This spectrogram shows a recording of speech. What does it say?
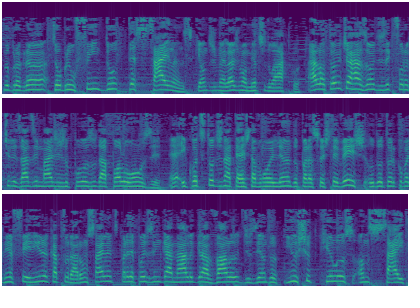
no programa sobre o fim do The Silence, que é um dos melhores momentos do arco. A Lotone tinha razão ao dizer que foram utilizadas imagens do pouso da Apollo 11. É, enquanto todos na Terra estavam olhando para suas TVs, o Doutor e companhia feriram e capturaram um Silence para depois enganá-lo e gravá-lo dizendo You should kill us on sight.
